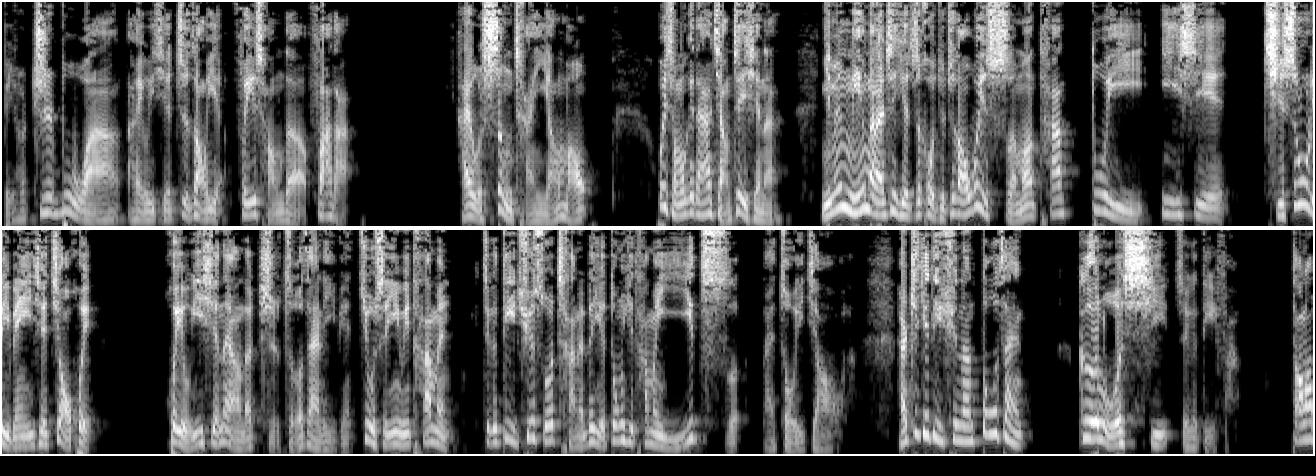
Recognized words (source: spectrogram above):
比如说织布啊，还有一些制造业非常的发达。还有盛产羊毛，为什么我给大家讲这些呢？你们明白了这些之后，就知道为什么他对一些启示录里边一些教会会有一些那样的指责在里边，就是因为他们这个地区所产的这些东西，他们以此来作为骄傲了。而这些地区呢，都在哥罗西这个地方。到了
